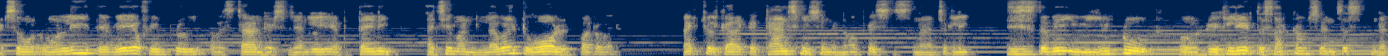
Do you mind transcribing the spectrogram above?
It's only the way of improving our standards, generally attaining achievement level to all for our actual character transmission in operations naturally. This is the way you improve or regulate the circumstances under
